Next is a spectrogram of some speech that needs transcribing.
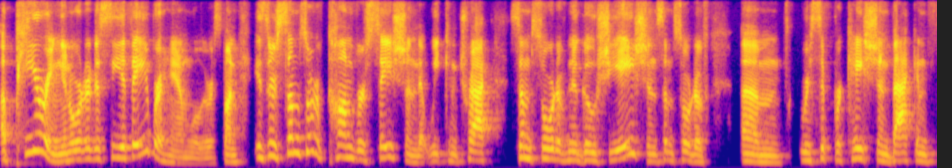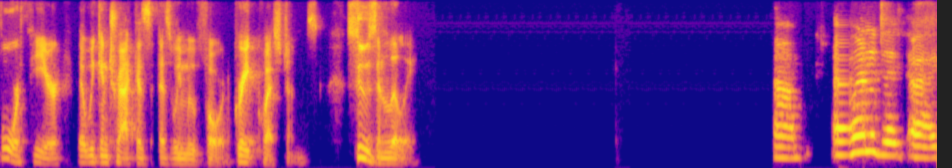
appearing in order to see if abraham will respond is there some sort of conversation that we can track some sort of negotiation some sort of um, reciprocation back and forth here that we can track as, as we move forward great questions Susan Lily. Um, I wanted to uh,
